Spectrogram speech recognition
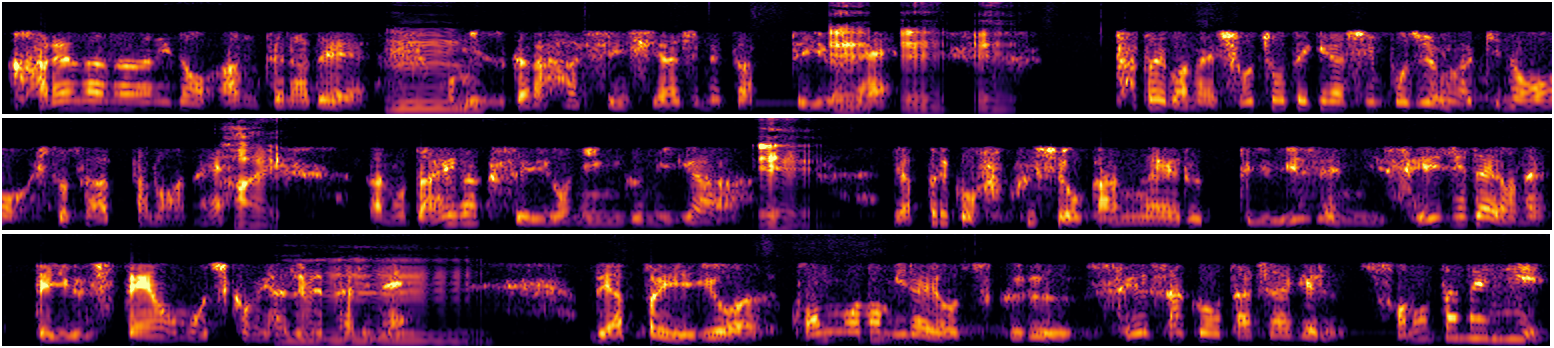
彼らなりのアンテナで、えうん。自ら発信し始めたっていうね、えええええ例えばね、象徴的なシンポジウムが昨日一つあったのはね、えはい。あの大学生4人組が、ええやっぱりこう福祉を考えるっていう以前に政治だよねっていう視点を持ち込み始めたりうね、ん。でやっぱり要は今後の未来を作る政策を立ち上げる、そのために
